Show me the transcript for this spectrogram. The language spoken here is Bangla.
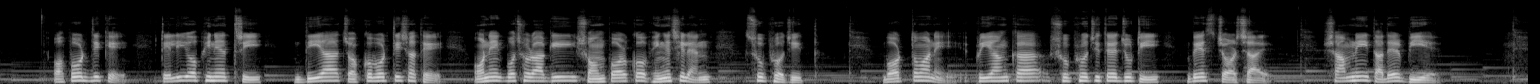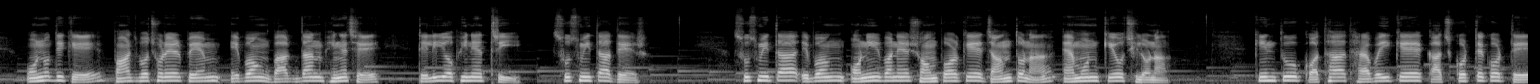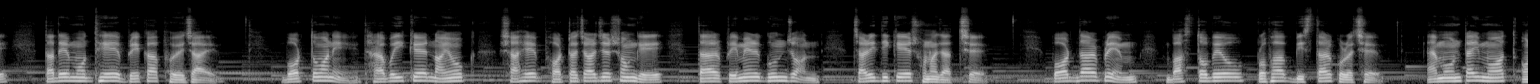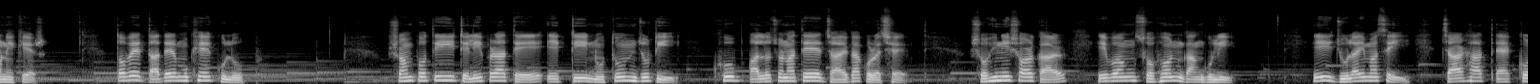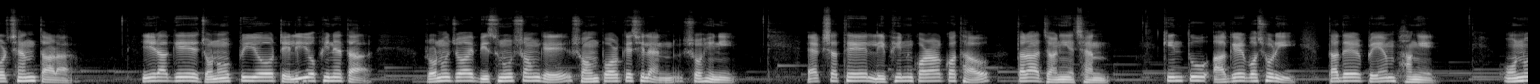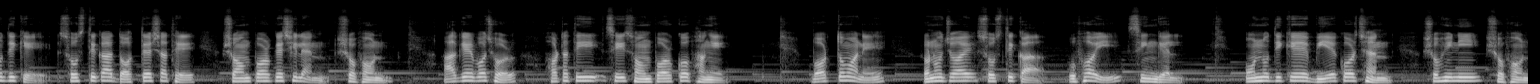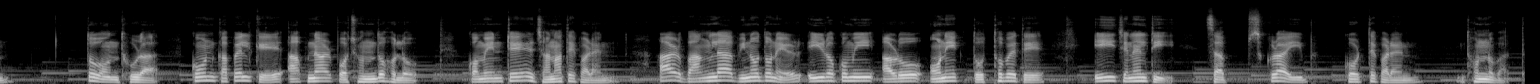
অপরদিকে টেলি অভিনেত্রী দিয়া চক্রবর্তীর সাথে অনেক বছর আগেই সম্পর্ক ভেঙেছিলেন শুভ্রজিৎ বর্তমানে প্রিয়াঙ্কা শুভ্রজিতের জুটি বেশ চর্চায়, সামনেই তাদের বিয়ে। অন্যদিকে পাঁচ বছরের প্রেম এবং বাগদান ভেঙেছে টেলি অভিনেত্রী সুস্মিতা দের। সুস্মিতা এবং অনির্বাণের সম্পর্কে জানত না এমন কেউ ছিল না। কিন্তু কথা ধারাবাহিকে কাজ করতে করতে তাদের মধ্যে ব্রেকআপ হয়ে যায়। বর্তমানে ধারাবাহিকের নায়ক সাহেব ভট্টাচার্যের সঙ্গে তার প্রেমের গুঞ্জন চারিদিকে শোনা যাচ্ছে। পর্দার প্রেম বাস্তবেও প্রভাব বিস্তার করেছে, এমনটাই মত অনেকের। তবে তাদের মুখে কুলুপ। সম্প্রতি টেলিপাড়াতে একটি নতুন জুটি খুব আলোচনাতে জায়গা করেছে, সোহিনী সরকার এবং শোভন গাঙ্গুলি। এই জুলাই মাসেই চার হাত এক করছেন তারা। এর আগে জনপ্রিয় টেলি অভিনেতা রণজয় বিষ্ণুর সঙ্গে সম্পর্কে ছিলেন সোহিনী। একসাথে লিফিন করার কথাও তারা জানিয়েছেন। কিন্তু আগের বছরই তাদের প্রেম ভাঙে। অন্যদিকে স্বস্তিকা দত্তের সাথে সম্পর্কে ছিলেন শোভন। আগের বছর হঠাৎই সেই সম্পর্ক ভাঙে। বর্তমানে রণজয়, স্বস্তিকা উভয়ই সিঙ্গেল। অন্যদিকে বিয়ে করছেন সোহিনী, শোভন। বন্ধুরা কোন কাপেলকে আপনার পছন্দ হলো, কমেন্টে জানাতে পারেন। আর বাংলা বিনোদনের এই রকমই আরও অনেক তথ্য পেতে এই চ্যানেলটি সাবস্ক্রাইব করতে পারেন। ধন্যবাদ।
